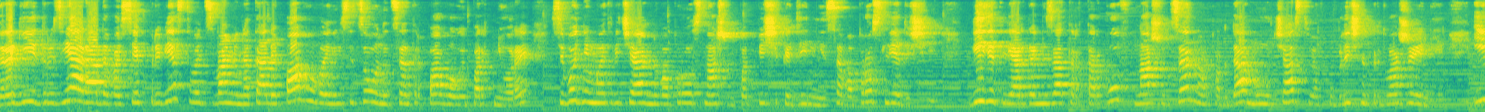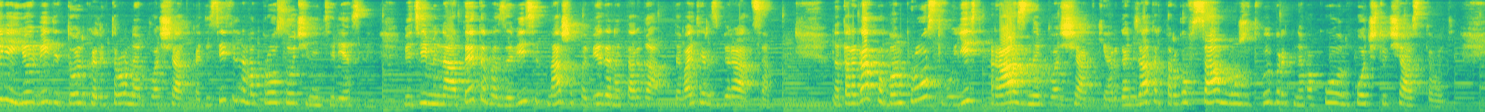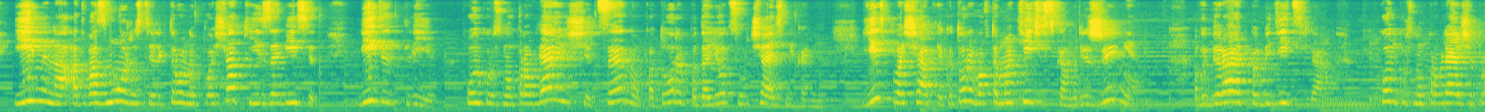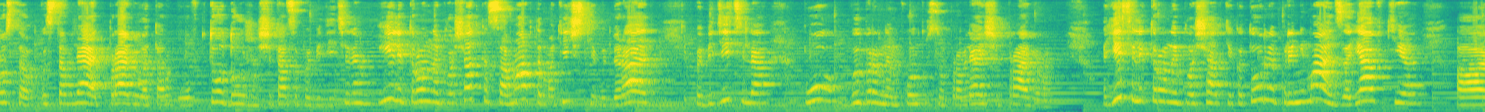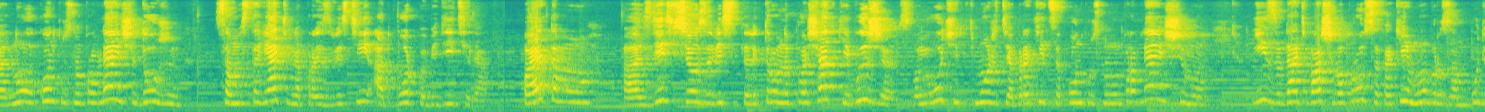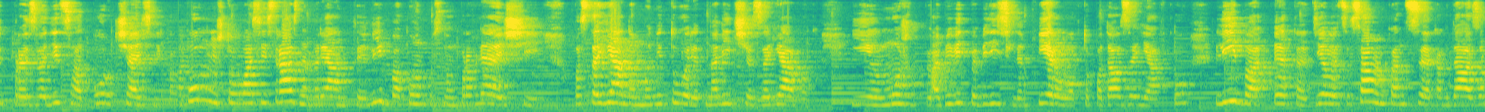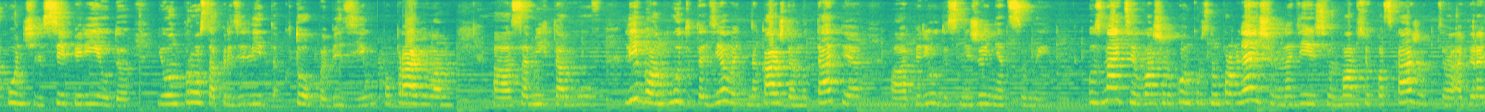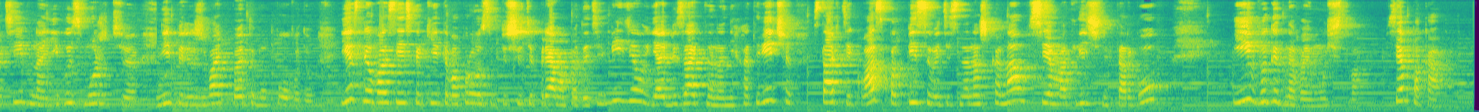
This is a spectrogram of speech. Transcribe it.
Дорогие друзья, рада вас всех приветствовать. С вами Наталья Павлова, инвестиционный центр Павловы партнеры. Сегодня мы отвечаем на вопрос нашего подписчика Дениса. Вопрос следующий. Видит ли организатор торгов нашу цену, когда мы участвуем в публичном предложении? Или ее видит только электронная площадка? Действительно, вопрос очень интересный. Ведь именно от этого зависит наша победа на торгах. Давайте разбираться. На торгах по банкротству есть разные площадки. Организатор торгов сам может выбрать, на какой он хочет участвовать. И именно от возможности электронной площадки и зависит, видит ли конкурсно управляющий цену, которая подается участниками. Есть площадки, которые в автоматическом режиме выбирают победителя конкурсно управляющий просто выставляет правила торгов, кто должен считаться победителем, и электронная площадка сама автоматически выбирает победителя по выбранным конкурсно управляющим правилам. Есть электронные площадки, которые принимают заявки, а, но конкурсно управляющий должен самостоятельно произвести отбор победителя. Поэтому а, здесь все зависит от электронной площадки. Вы же, в свою очередь, можете обратиться к конкурсному управляющему и задать ваши вопросы, каким образом будет производиться отбор участников. Помню, что у вас есть разные варианты, либо конкурсный управляющий постоянно мониторит наличие заявок и может объявить победителем первого, кто подал заявку, либо это делается в самом конце, когда закончились все периоды, и он просто определит, кто победил по правилам а, самих торгов, либо он будет это делать на каждом этапе а, периода снижения цены. Узнайте вашего конкурсного управляющего, надеюсь, он вам все подскажет оперативно, и вы сможете не переживать по этому поводу. Если у вас есть какие-то вопросы, пишите прямо под этим видео, я обязательно на них отвечу. Ставьте класс, подписывайтесь на наш канал. Всем отличных торгов и выгодного имущества. Всем пока!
